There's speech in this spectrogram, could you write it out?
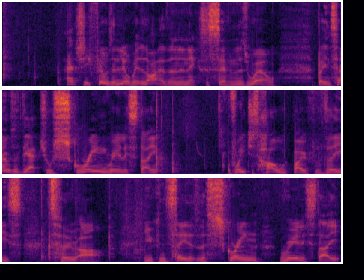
it actually feels a little bit lighter than the Nexus 7 as well. But in terms of the actual screen real estate, if we just hold both of these two up, you can see that the screen real estate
